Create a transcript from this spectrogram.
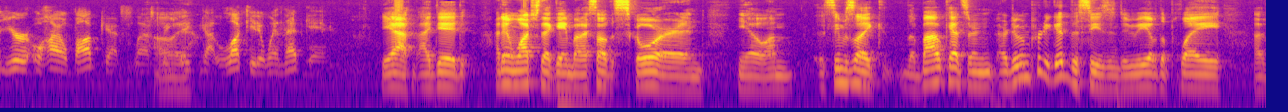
your Ohio Bobcats last oh, week. Yeah. They got lucky to win that game. Yeah, I did. I didn't watch that game, but I saw the score, and you know, I'm. It seems like the Bobcats are are doing pretty good this season to be able to play a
